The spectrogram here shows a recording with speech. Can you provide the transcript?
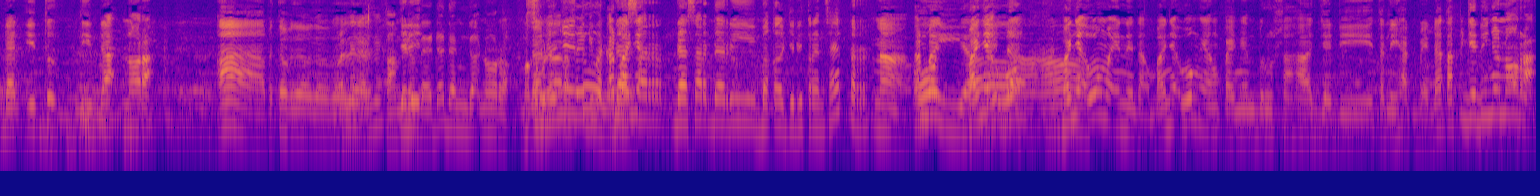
dan itu tidak norak. Ah, betul betul betul. betul. Sih? tampil Jadi beda dan nggak norak sebenarnya maksudnya itu gimana? Kan dasar dasar dari bakal jadi trendsetter. Nah, kan Oh ba- iya. banyak Beda. uang, Ah. banyak uang main ini tang, banyak uang yang pengen berusaha jadi terlihat beda tapi jadinya norak.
